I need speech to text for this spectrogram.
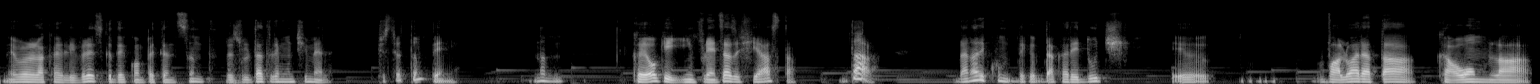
Nivelul la care livrez, cât de competent sunt, rezultatele muncii mele. Și este o tâmpenie. Că, ok, influențează și asta. Da. Dar n-are cum, decât dacă reduci e, valoarea ta ca om la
